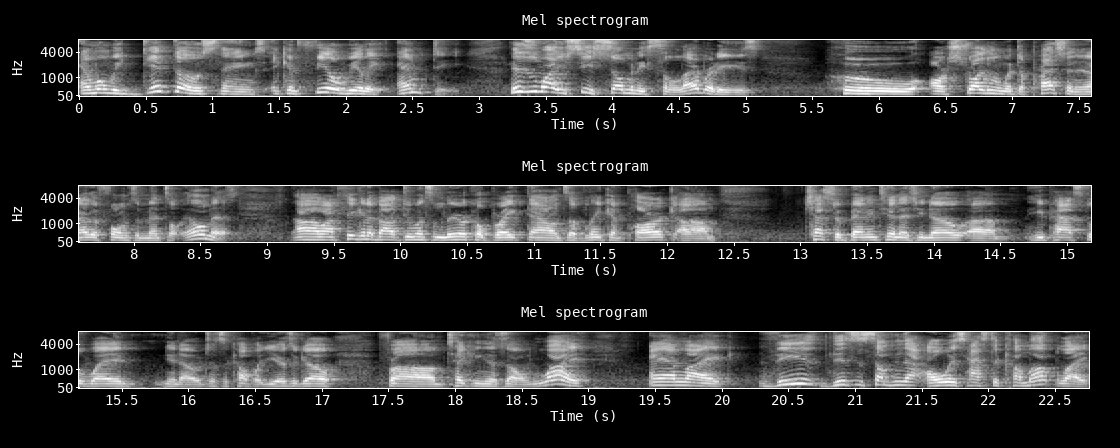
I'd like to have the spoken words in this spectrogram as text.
and when we get those things, it can feel really empty. This is why you see so many celebrities who are struggling with depression and other forms of mental illness. Um, I'm thinking about doing some lyrical breakdowns of Linkin Park. Um, Chester Bennington, as you know, um, he passed away, you know, just a couple years ago from taking his own life. And like, these, this is something that always has to come up, like,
